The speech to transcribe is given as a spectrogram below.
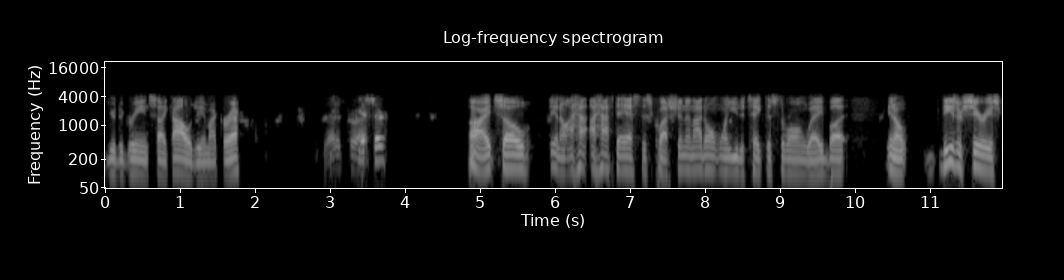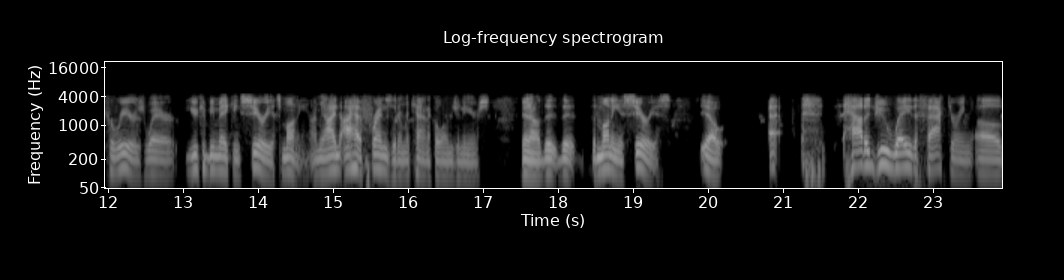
your degree in psychology. Am I correct? That is correct. yes, sir. All right. So you know, I, ha- I have to ask this question, and I don't want you to take this the wrong way, but you know, these are serious careers where you could be making serious money. I mean, I, I have friends that are mechanical engineers. You know, the the the money is serious. You know, how did you weigh the factoring of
